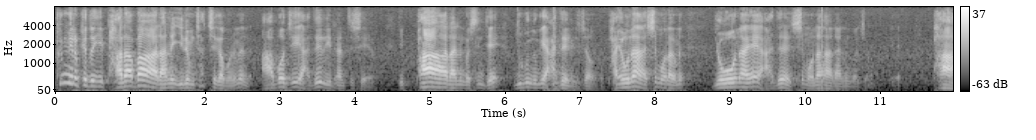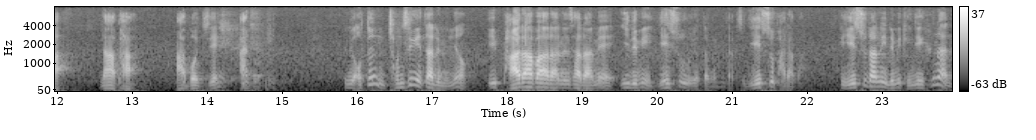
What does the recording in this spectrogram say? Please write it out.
흥미롭게도 이 바라바라는 이름 자체가 뭐냐면 아버지의 아들이라는 뜻이에요. 이 바라는 것이 이제 누구 누구의 아들이죠. 바요나 시모나 그러면 요나의 아들 시모나라는 거죠. 예. 바, 나 바, 아버지의 아들. 어떤 전승에 따르면요, 이 바라바라는 사람의 이름이 예수였다고 합니다. 그래서 예수 바라바. 예수라는 이름이 굉장히 흔한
